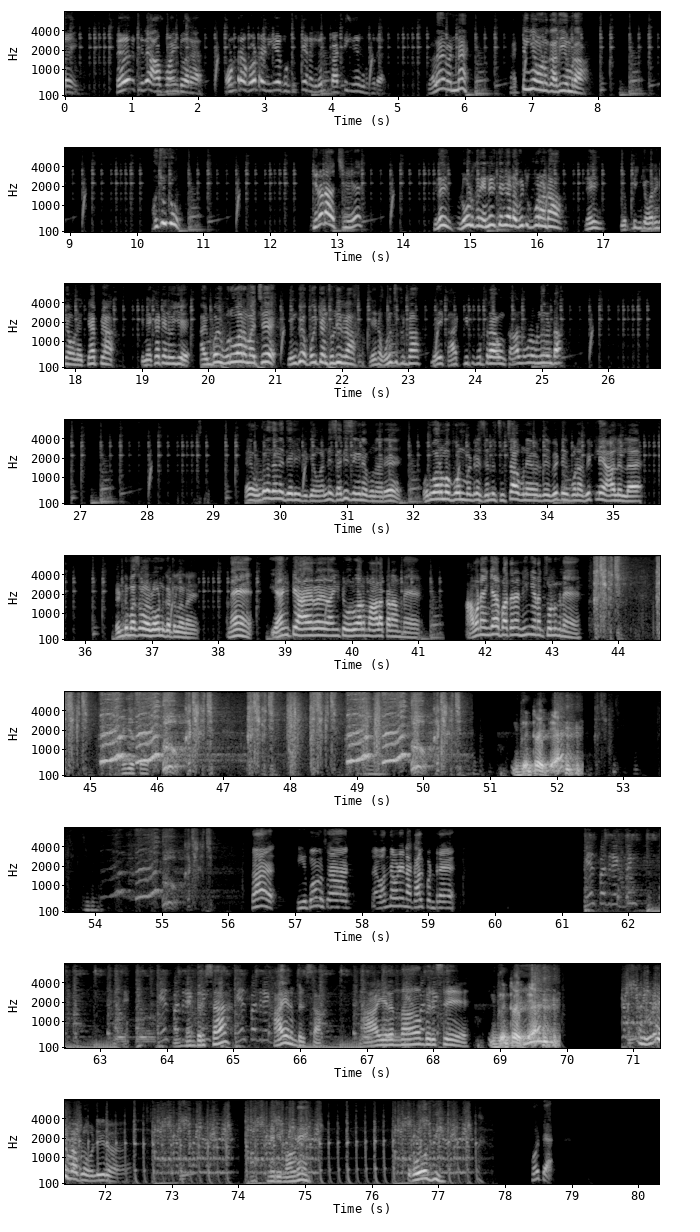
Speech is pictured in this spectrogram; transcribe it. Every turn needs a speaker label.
Speaker 1: ஏய், பேருக்குதே ஆஃப் வாங்கிட்டு வர. ஒன்றரை கோட்டை நீயே கொடுத்துட்டு எனக்கு வெறும் கட்டிங்கே கொடுக்குற.
Speaker 2: விலை வேணா கட்டிங்க உனக்கு அதிகம்டா. ஐயோ
Speaker 1: என்னடா ஆச்சு?
Speaker 2: இல்லை லோனுக்கு என்ன தெரியாண்டா வீட்டுக்கு போறான்டா. டேய் எப்படி இங்க வரீங்க அவனை கேட்பான் என்னை கேட்டேன்னு வையே அவன் போய் ஒரு வாரம் ஆச்சு. எங்கேயோ போயிட்டான்னு சொல்லிடுறா. டேய் நான் ஒளிஞ்சுக்கிட்டா டேய் காட்டு கீட்டு கொடுத்துறா. அவன் காலில் கூட விழுறா
Speaker 3: ஏய் உங்களை தானே தேடிட்டு இருக்கேன். உங்க அண்ணன் சதீஷ் எங்கனே போனாரு? ஒரு வாரமா ஃபோன் பண்றேன். செல்லு சுவிச் ஆஃப் பண்ணி வருது. வீட்டுக்கு போனா வீட்லயும் ஆள் இல்ல. ரெண்டு மாசமா லோன் கட்டலண்ணே
Speaker 1: அண்ணே என்கிட்ட ஆயிரம் ரூபாய் வாங்கிட்டு ஒரு வாரமா ஆள காணாமண்ணே. அவனை எங்கேயா பார்த்தா நீங்க எனக்கு சொல்லுங்கண்ணே. ஐயோ சார்
Speaker 4: இது என்ன இது?
Speaker 1: சார் நீங்க போங்க சார் நான் வந்தவொடனே நான் கால் பண்றேன். பெருசா? ஆயிரம் பெருசா? ஆயிரம் தான் பெருசு.
Speaker 3: மாப்பிள்ள ஒளிகிறோம்
Speaker 1: போட்ட.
